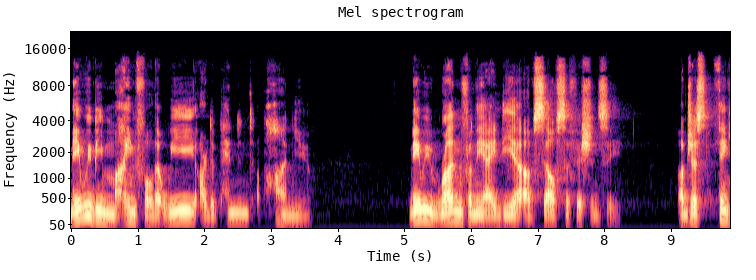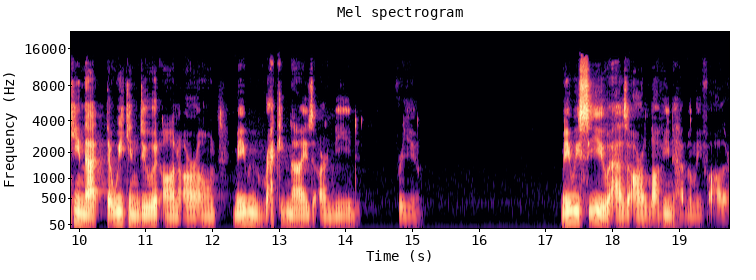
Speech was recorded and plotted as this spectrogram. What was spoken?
May we be mindful that we are dependent upon you. May we run from the idea of self sufficiency, of just thinking that, that we can do it on our own. May we recognize our need for you. May we see you as our loving Heavenly Father,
